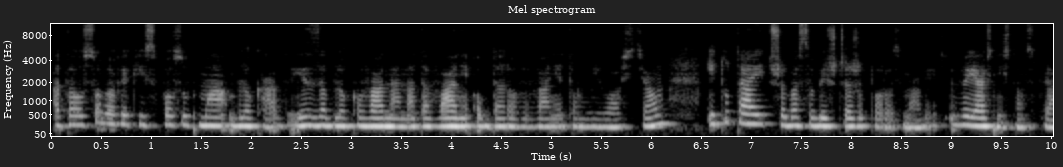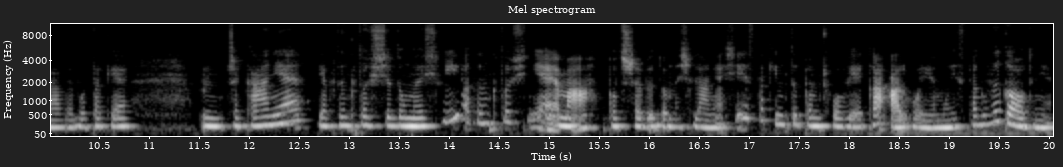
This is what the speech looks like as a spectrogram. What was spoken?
a ta osoba w jakiś sposób ma blokady, jest zablokowana na dawanie, obdarowywanie tą miłością. I tutaj trzeba sobie szczerze porozmawiać, wyjaśnić tą sprawę, bo takie czekanie, jak ten ktoś się domyśli, a ten ktoś nie ma potrzeby domyślania się, jest takim typem człowieka, albo jemu jest tak wygodnie,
